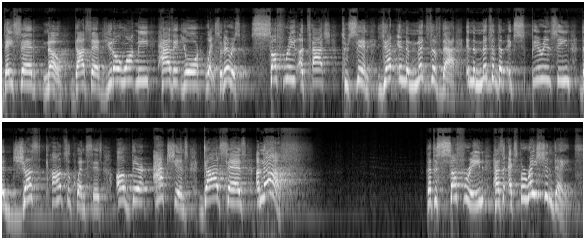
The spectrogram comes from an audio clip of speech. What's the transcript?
They said, no. God said, you don't want me, have it your way. So there is suffering attached to sin. Yet, in the midst of that, in the midst of them experiencing the just consequences of their actions, God says, enough. That the suffering has an expiration date.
